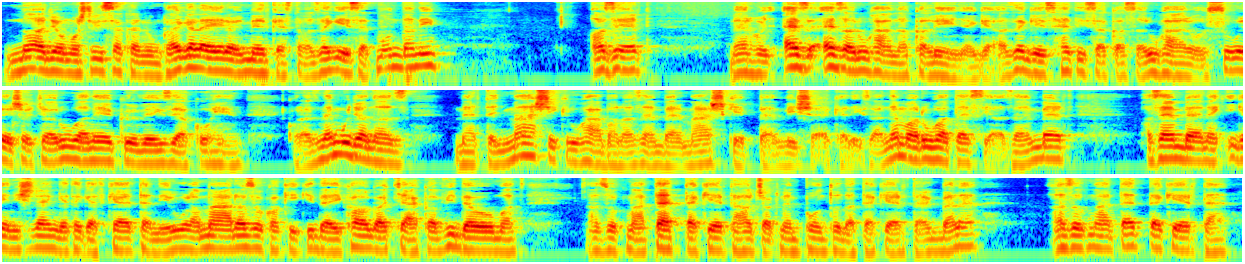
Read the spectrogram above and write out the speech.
Nagyon most visszakanunk legelejére, hogy miért kezdtem az egészet mondani. Azért, mert hogy ez, ez a ruhának a lényege. Az egész heti szakasz a ruháról szól, és hogyha a ruha nélkül végzi a kohén, akkor az nem ugyanaz, mert egy másik ruhában az ember másképpen viselkedik. Szóval nem a ruha teszi az embert, az embernek igenis rengeteget kell tenni róla. Már azok, akik ideig hallgatják a videómat, azok már tettek érte, ha csak nem pont oda tekertek bele, azok már tettek érte,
